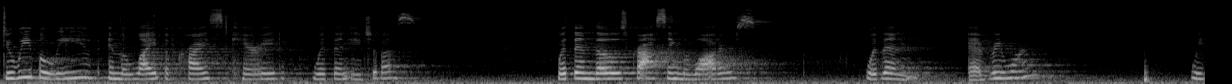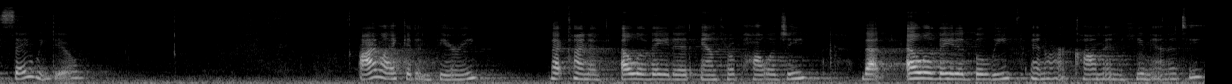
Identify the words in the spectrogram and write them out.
Do we believe in the light of Christ carried within each of us? Within those crossing the waters? Within everyone? We say we do. I like it in theory, that kind of elevated anthropology, that elevated belief in our common humanity.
